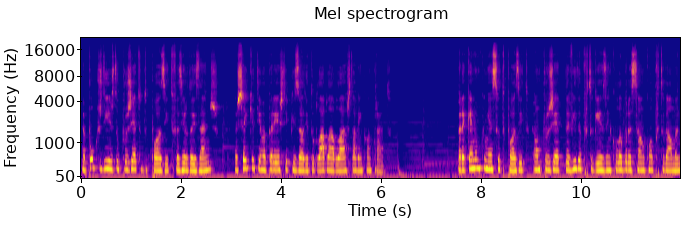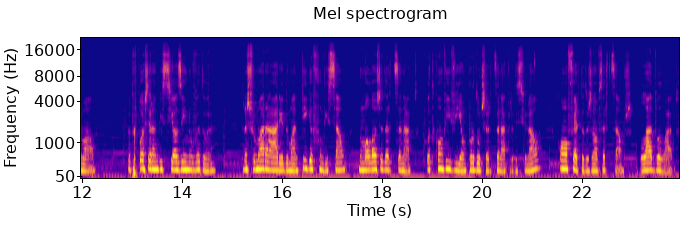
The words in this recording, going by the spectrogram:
A poucos dias do projeto Depósito fazer dois anos, achei que o tema para este episódio do Blá Blá Blá estava encontrado. Para quem não conhece o Depósito, é um projeto da vida portuguesa em colaboração com o Portugal Manual. A proposta era ambiciosa e inovadora transformar a área de uma antiga fundição numa loja de artesanato, onde conviviam produtos de artesanato tradicional com a oferta dos novos artesãos, lado a lado.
